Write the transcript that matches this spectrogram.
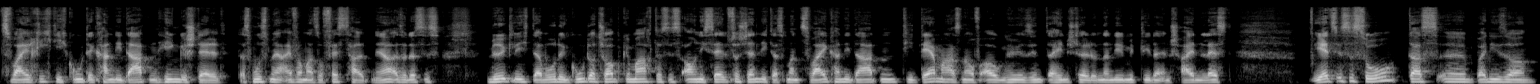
zwei richtig gute Kandidaten hingestellt. Das muss man ja einfach mal so festhalten. Ja, also das ist wirklich, da wurde ein guter Job gemacht. Das ist auch nicht selbstverständlich, dass man zwei Kandidaten, die dermaßen auf Augenhöhe sind, dahinstellt und dann die Mitglieder entscheiden lässt. Jetzt ist es so, dass äh, bei dieser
